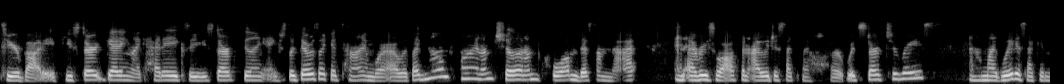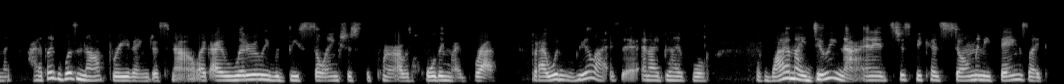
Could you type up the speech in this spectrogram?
to your body. If you start getting like headaches or you start feeling anxious, like there was like a time where I was like, no, I'm fine, I'm chilling, I'm cool, I'm this, I'm that. And every so often I would just like my heart would start to race. And I'm like, wait a second, like I like was not breathing just now. Like I literally would be so anxious to the point where I was holding my breath, but I wouldn't realize it. And I'd be like, well, like, why am I doing that? And it's just because so many things like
